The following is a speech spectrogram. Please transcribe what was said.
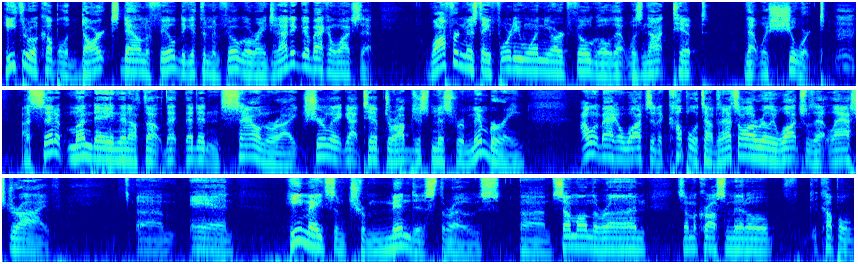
he threw a couple of darts down the field to get them in field goal range, and I did go back and watch that. Wofford missed a 41-yard field goal that was not tipped, that was short. I set up Monday, and then I thought that that didn't sound right. Surely it got tipped, or I'm just misremembering. I went back and watched it a couple of times, and that's all I really watched was that last drive. Um, and he made some tremendous throws, um, some on the run, some across the middle, a couple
